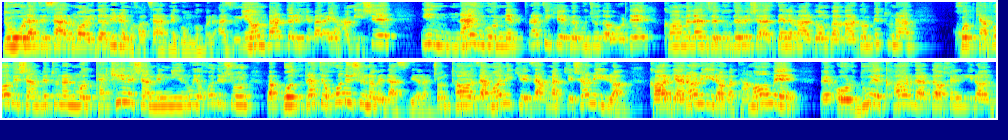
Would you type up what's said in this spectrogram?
دولت سرمایداری رو می‌خواد سرنگون بکنه. از میان برداره که برای همیشه این ننگ و نفرتی که به وجود آورده کاملا زدوده بشه از دل مردم و مردم بتونن خودکفا بشن بتونن متکی بشن به نیروی خودشون و قدرت خودشون رو به دست بیارن. چون تا زمانی که زحمتکشان ایران کارگران ایران و تمام اردو کار در داخل ایران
